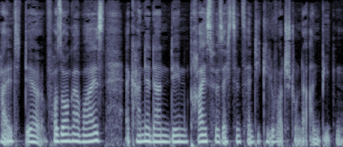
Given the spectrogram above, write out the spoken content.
halt der Versorger weiß, er kann dir dann den Preis für 16 Cent die Kilowattstunde anbieten.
